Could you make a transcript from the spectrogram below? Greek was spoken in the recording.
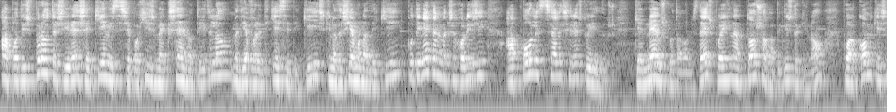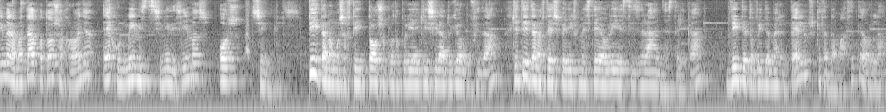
Από τις πρώτες σειρές εκείνης της εποχής με ξένο τίτλο, με διαφορετική αισθητική, σκηνοθεσία μοναδική, που την έκανε να ξεχωρίζει από όλες τις άλλες σειρές του είδους και νέους πρωταγωνιστές που έγιναν τόσο αγαπητοί στο κοινό, που ακόμη και σήμερα μετά από τόσα χρόνια έχουν μείνει στη συνείδησή μας ως singles. Τι ήταν όμως αυτή η τόσο πρωτοποριακή σειρά του Γιώργου Φιδά και τι ήταν αυτές οι περίφημες θεωρίες της Ράνιας τελικά; Δείτε το βίντεο μέχρι τέλους και θα τα μάθετε όλα.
